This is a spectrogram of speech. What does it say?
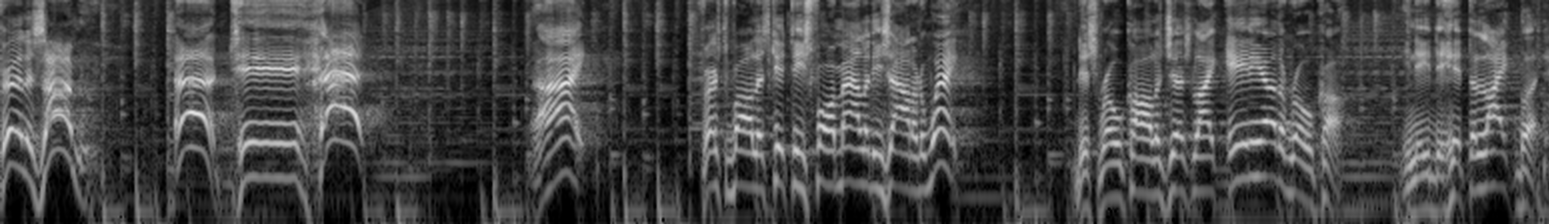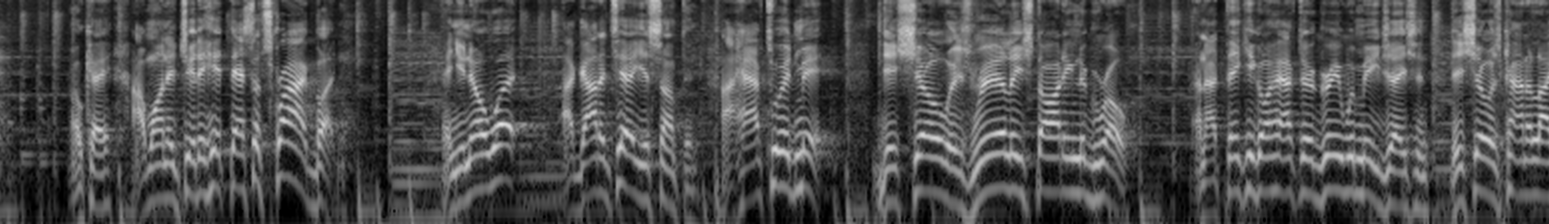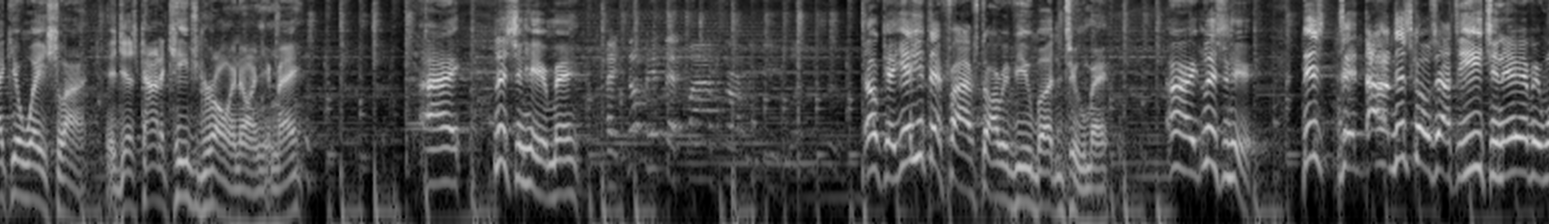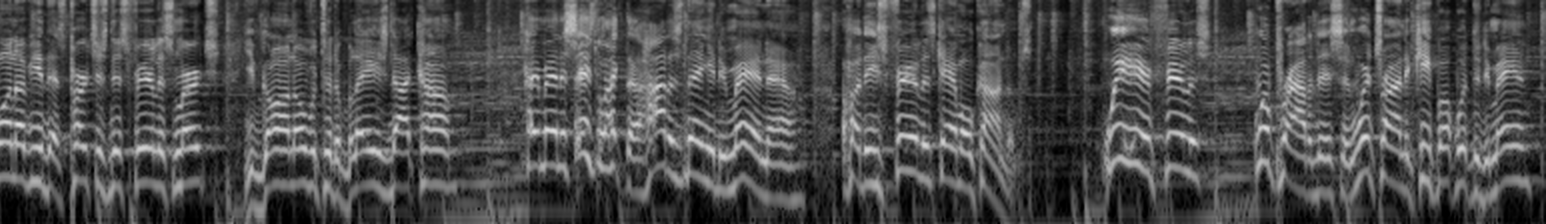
Fearless eh, Army. Hey! All right. First of all, let's get these formalities out of the way. This roll call is just like any other roll call. You need to hit the like button. Okay? I wanted you to hit that subscribe button. And you know what? I gotta tell you something. I have to admit, this show is really starting to grow. And I think you're gonna have to agree with me, Jason. This show is kind of like your waistline. It just kind of keeps growing on you, man. All right, listen here, man. Hey, tell me hit that five star review button too. Okay, yeah, hit that five star review button too, man. All right, listen here. This, uh, this goes out to each and every one of you that's purchased this fearless merch. You've gone over to theblaze.com. Hey, man, it seems like the hottest thing in demand now are these fearless camo condoms. We're here Fearless. We're proud of this and we're trying to keep up with the demand.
